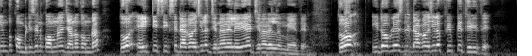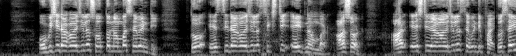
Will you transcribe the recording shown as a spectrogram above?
কিন্তু কম্পিটিশন কম নয়, জানো তোমরা। তো এইটটি সিক্সে ডাকা হয়েছিল জেনারেল এরিয়া জেনারেল মেয়েদের। তো ইডব্লিউএস ডাকা হয়েছিল ফিফটি থ্রিতে ওবিসি ডাকা হয়েছিল সত্তর নাম্বার সেভেন্টি তো এসসি ডাকা হয়েছিল সিক্সটি এইট নাম্বার আশট আর এসটি ডাকা হয়েছিল সেভেন্টি ফাইভ তো সেই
